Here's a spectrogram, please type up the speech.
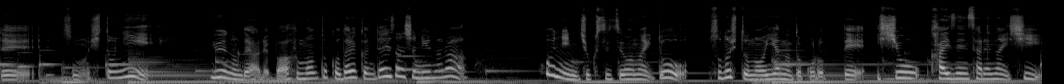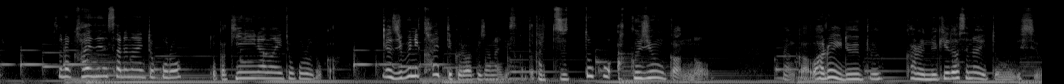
てその人に言うのであれば不満とか誰かに第三者に言うなら本人に直接言わないとその人の嫌なところって一生改善されないしその改善されないところとか気に入らないところとかいや自分に返ってくるわけじゃないですか。だからずっとこう悪循環のなんか悪いループから抜け出せないと思うんですよ。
